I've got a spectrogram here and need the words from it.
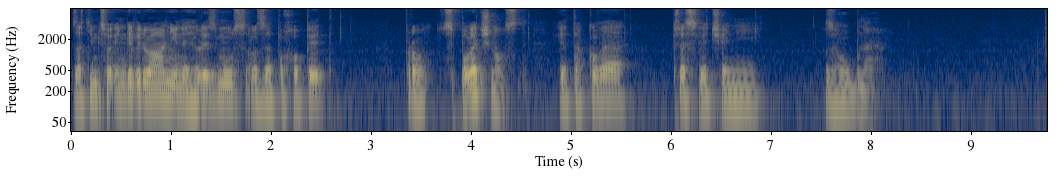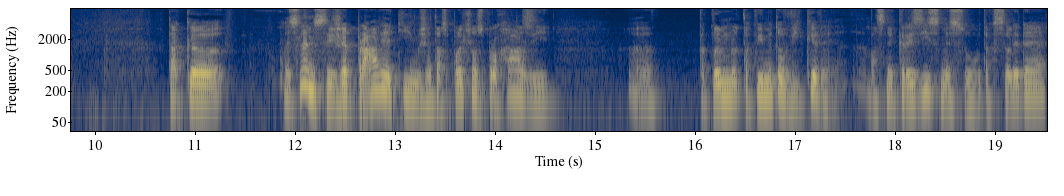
Zatímco individuální nihilismus lze pochopit, pro společnost je takové přesvědčení zhoubné. Tak eh, myslím si, že právě tím, že ta společnost prochází eh, takovým, takovými to výkyvy, vlastně krizí smyslu, tak se lidé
